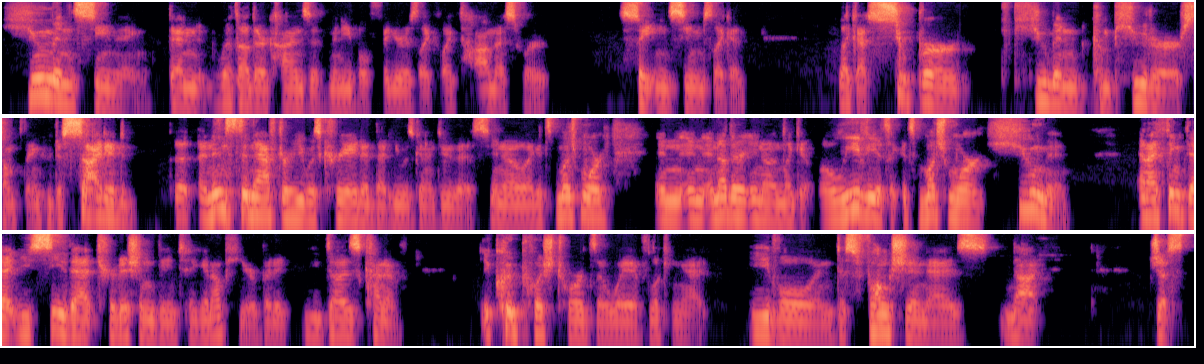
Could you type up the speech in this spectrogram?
human seeming than with other kinds of medieval figures like like thomas where satan seems like a like a super human computer or something who decided an instant after he was created that he was going to do this you know? Like it's much more in, in, in other you know in like Olivi it's like it's much more human. And i think that you see that tradition being taken up here but it, it does kind of it could push towards a way of looking at evil and dysfunction as not just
